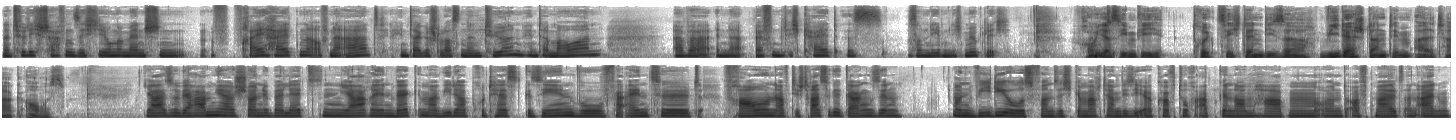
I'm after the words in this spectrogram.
natürlich schaffen sich junge Menschen Freiheiten auf eine Art hinter geschlossenen Türen, hinter Mauern. Aber in der Öffentlichkeit ist so ein Leben nicht möglich. Frau Yasim, wie drückt sich denn dieser Widerstand im Alltag aus? Ja, also wir haben ja schon über letzten Jahre hinweg immer wieder Protest gesehen, wo vereinzelt Frauen auf die Straße gegangen sind und Videos von sich gemacht haben, wie sie ihr Kopftuch abgenommen haben und oftmals an einem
